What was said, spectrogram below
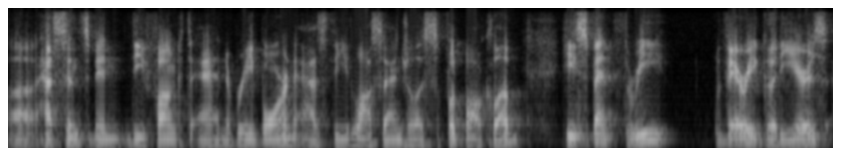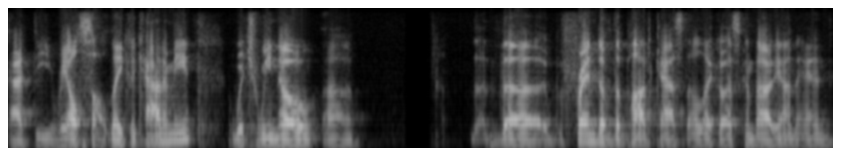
uh, has since been defunct and reborn as the Los Angeles Football Club. He spent three very good years at the Real Salt Lake Academy, which we know uh, the friend of the podcast, Aleko Eskandarian and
